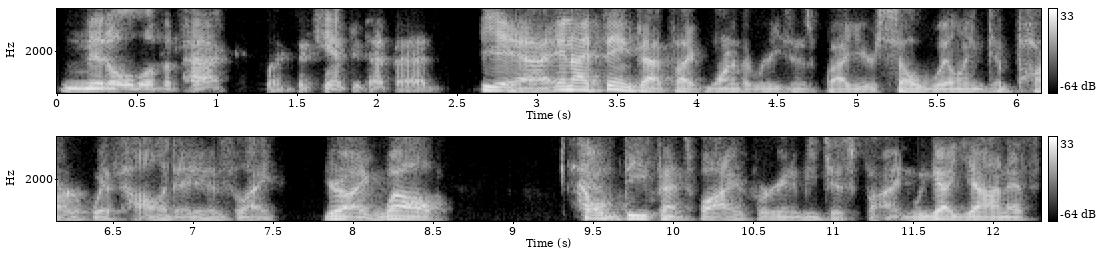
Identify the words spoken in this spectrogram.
middle of the pack. Like they can't be that bad. Yeah, and I think that's like one of the reasons why you're so willing to part with Holiday is like you're like, well, help Yeah. defense wise, we're going to be just fine. We got Giannis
